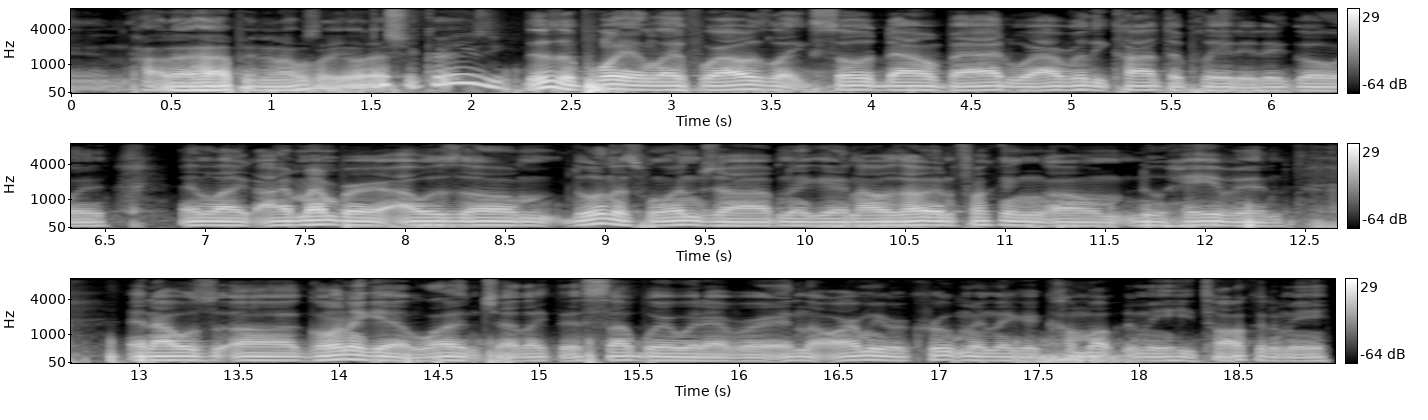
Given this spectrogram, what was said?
and how that happened. And I was like, yo, that shit crazy. There's a point in life where I was like so down bad where I really contemplated it going. And like I remember I was um doing this one job, nigga, and I was out in fucking um New Haven and I was uh going to get lunch at like this subway or whatever, and the army recruitment nigga come up to me, he talking to me.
